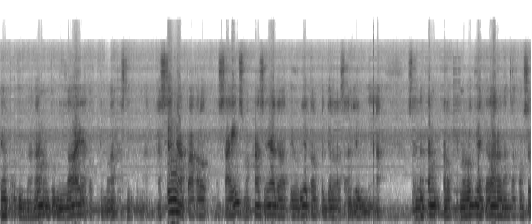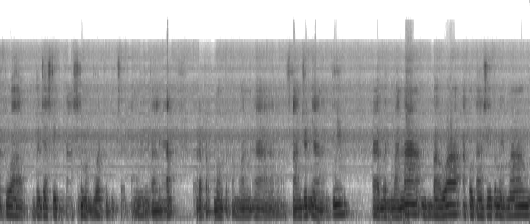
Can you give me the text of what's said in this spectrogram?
dengan pertimbangan untuk nilai atau pertimbangan atas lingkungan. Hasilnya apa? Kalau sains maka hasilnya adalah teori atau penjelasan ilmiah. Sedangkan kalau teknologi adalah rangka konseptual untuk justifikasi membuat kebijakan. Nanti kita lihat pada pertemuan-pertemuan uh, selanjutnya nanti uh, bagaimana bahwa akuntansi itu memang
